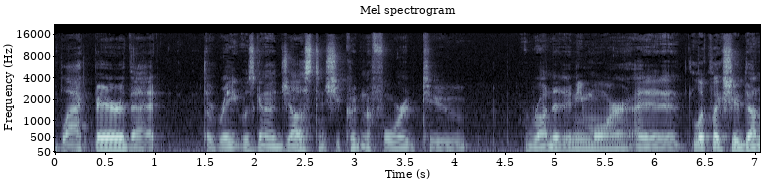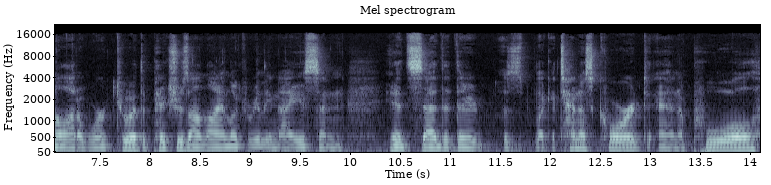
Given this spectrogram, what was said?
black bear that the rate was going to adjust and she couldn't afford to run it anymore. It looked like she had done a lot of work to it. The pictures online looked really nice, and it had said that there was like a tennis court and a pool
